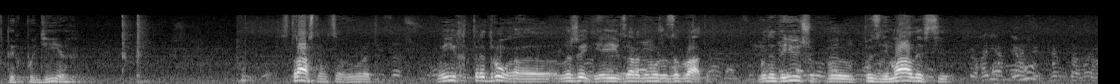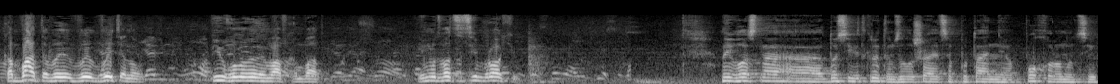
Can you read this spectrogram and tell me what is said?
в тих подіях. Страшно це говорити. Моїх три друга лежить, я їх зараз не можу забрати. Вони дають, щоб е, познімали всі. Комбата ви, ви, витягнув, пів голови не мав комбата. Йому 27 років. Ну і власне досі відкритим залишається питання похорону цих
